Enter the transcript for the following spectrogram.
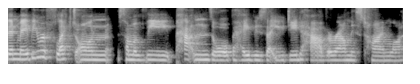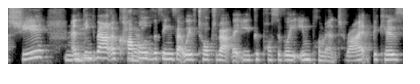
then maybe reflect on some of the patterns or behaviors that you did have around this time last year mm-hmm. and think about a couple yeah. of the things that we've talked about that you could possibly implement, right? Because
